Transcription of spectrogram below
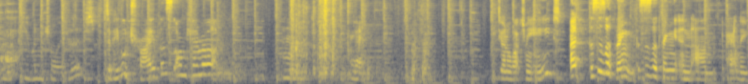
hope you enjoyed it. Do people try this on camera? Hmm. Okay. Do you want to watch me eat? Uh, this is a thing. This is a thing in, um, apparently,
